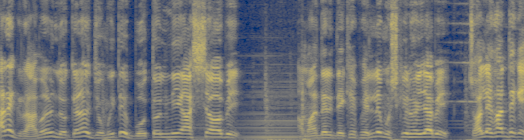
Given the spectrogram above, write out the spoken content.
আরে গ্রামের লোকেরা জমিতে বোতল নিয়ে আসতে হবে। আমাদের দেখে ফেললে মুশকিল হয়ে যাবে। চল এখান থেকে।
